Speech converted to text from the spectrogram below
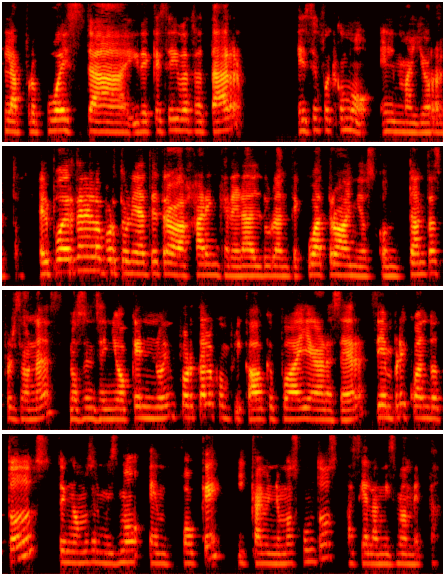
la propuesta y de qué se iba a tratar, ese fue como el mayor reto. El poder tener la oportunidad de trabajar en general durante cuatro años con tantas personas nos enseñó que no importa lo complicado que pueda llegar a ser, siempre y cuando todos tengamos el mismo enfoque y caminemos juntos hacia la misma meta.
